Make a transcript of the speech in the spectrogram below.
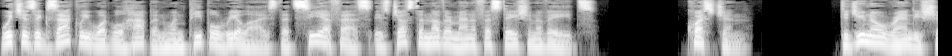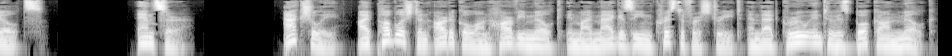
Which is exactly what will happen when people realize that CFS is just another manifestation of AIDS. Question. Did you know Randy Shilts? Answer. Actually, I published an article on Harvey Milk in my magazine Christopher Street and that grew into his book on Milk,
